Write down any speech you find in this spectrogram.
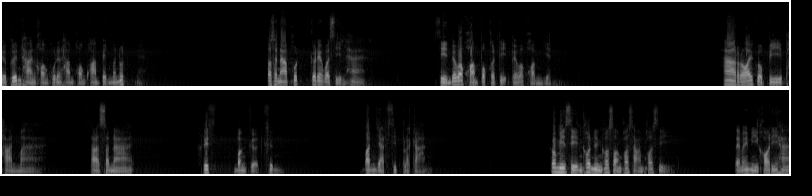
คือพื้นฐานของคุณธรรมของความเป็นมนุษย์ศาสนาพุทธก็เรียกว่าศีลห้าศีลแปลว่าความปกติแปลว่าความเย็นห้าร้อยกว่าปีผ่านมา ศาสนาคริสต์บังเกิดขึ้น บัญญัติสิบประการ ก็มีศีลข้อหนึ่งข้อสองข้อสามข้อสี่แต่ไม่มีข้อที่ห้า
